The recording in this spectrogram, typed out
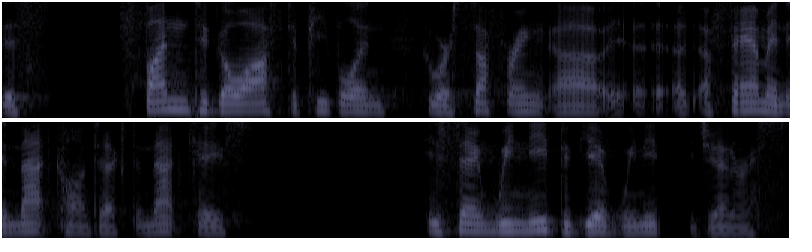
this fund to go off to people in, who are suffering uh, a, a famine in that context, in that case, he's saying we need to give, we need to be generous.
